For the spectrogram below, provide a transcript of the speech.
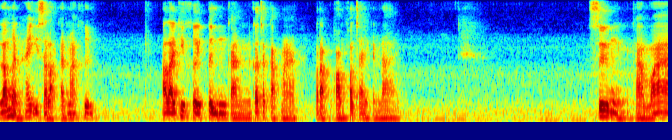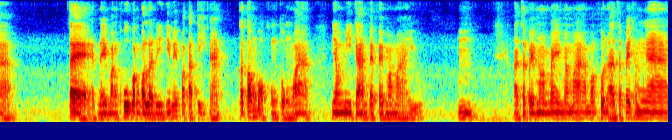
แล้วเหมือนให้อิสระกันมากขึ้น อะไรที่เคยตึงกันก็จะกลับมาปรับความเข้าใจกันได้ ซึ่งถามว่าแต่ในบางคู่บางกรณีที่ไม่ปกตินะ ก็ต้องบอกตรงๆว่า ยังมีการไปไปมามาอยู่ อืม อาจจะไปมาไปมามาบางคนอาจจะไปทำงาน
